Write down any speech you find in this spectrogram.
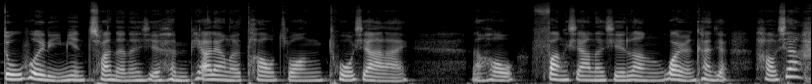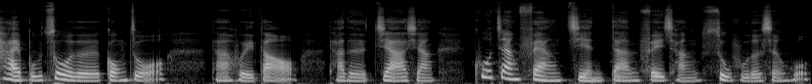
都会里面穿的那些很漂亮的套装脱下来，然后放下那些让外人看起来好像还不错的工作，他回到他的家乡，过这样非常简单、非常束缚的生活。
